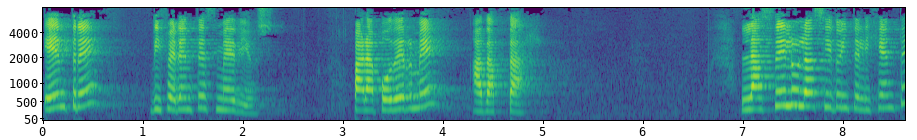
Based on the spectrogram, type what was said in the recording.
Entre diferentes medios para poderme adaptar, ¿La célula ha sido inteligente?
